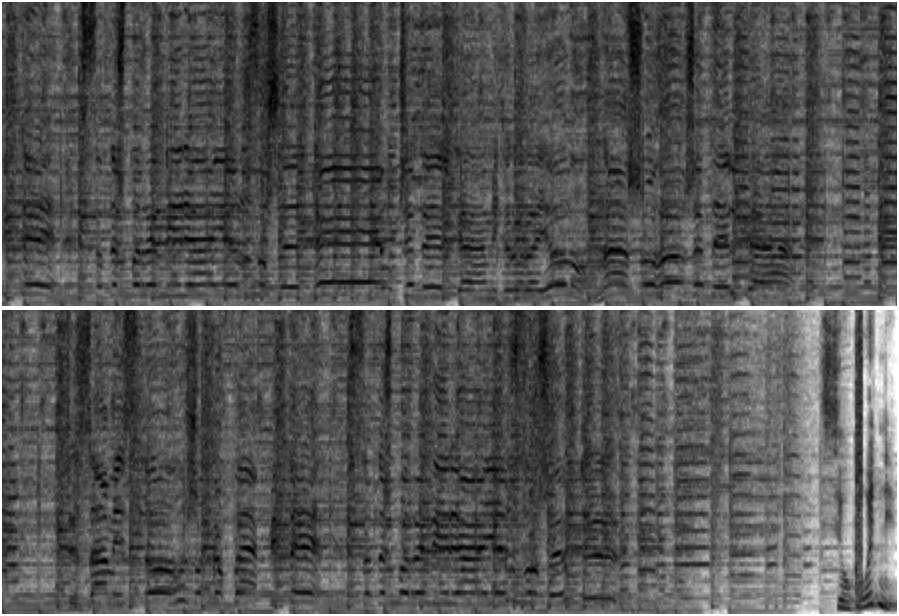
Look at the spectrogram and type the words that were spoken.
піти, сидиш, перевіряєш зошити. Вчителька мікрорайону нашого жителька. Ти замість того, щоб кафе піти, сидиш, перевіряєш зошити. Сьогодні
